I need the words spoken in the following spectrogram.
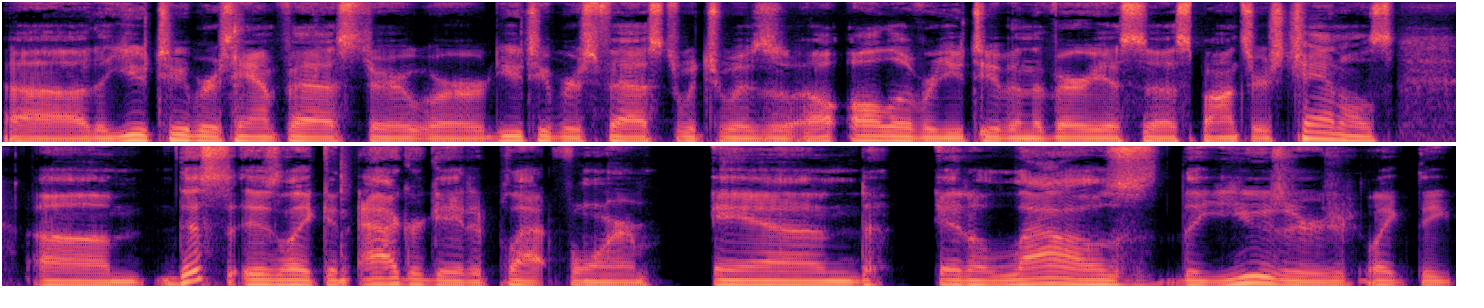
YouTubers Hamfest or, or YouTubers Fest, which was all, over YouTube and the various sponsors channels. Um, this is like an aggregated platform and it allows the user, like the,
